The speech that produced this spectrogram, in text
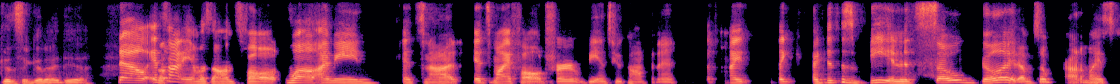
That's a good idea. No, it's uh, not Amazon's fault. Well, I mean, it's not. It's my fault for being too confident. I like I did this beat and it's so good. I'm so proud of myself.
